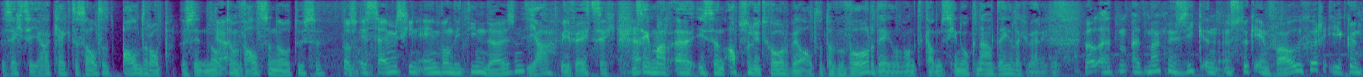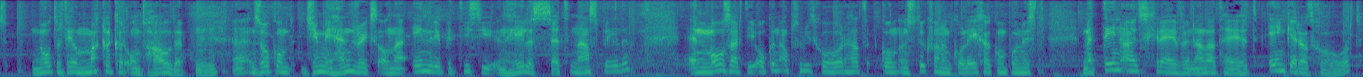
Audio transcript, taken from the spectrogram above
zegt ze, ja kijk, het is altijd pal erop. Er zit nooit ja. een valse noot tussen. Dus is zij misschien een van die 10.000? Ja, wie weet zeg. Zeg maar, uh, is een absoluut gehoor wel altijd een voordeel? Want het kan misschien ook nadelig werken. Wel, het, het maakt muziek een, een, stuk eenvoudiger. Je kunt noten veel makkelijker onthouden. Mm -hmm. uh, en zo komt Jimi Hendrix al na één repetitie een hele set naspelen. En Mozart, die ook een absoluut gehoor had, kon een stuk van een collega-componist meteen uitschrijven nadat hij het één keer had gehoord.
